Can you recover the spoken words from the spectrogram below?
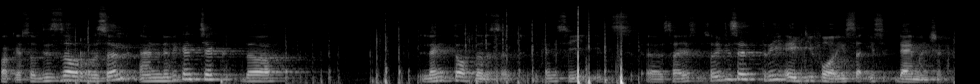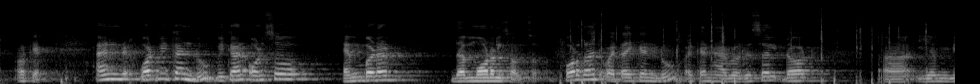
Okay so this is our result and we can check the length of the result. You can see its uh, size. So it is a 384 is, is dimension. Okay and what we can do we can also embed the models also. For that what i can do i can have a result dot uh, emb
